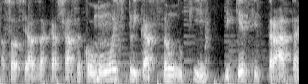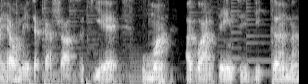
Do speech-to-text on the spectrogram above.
associadas à cachaça como uma explicação do que de que se trata realmente a cachaça, que é uma aguardente de cana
